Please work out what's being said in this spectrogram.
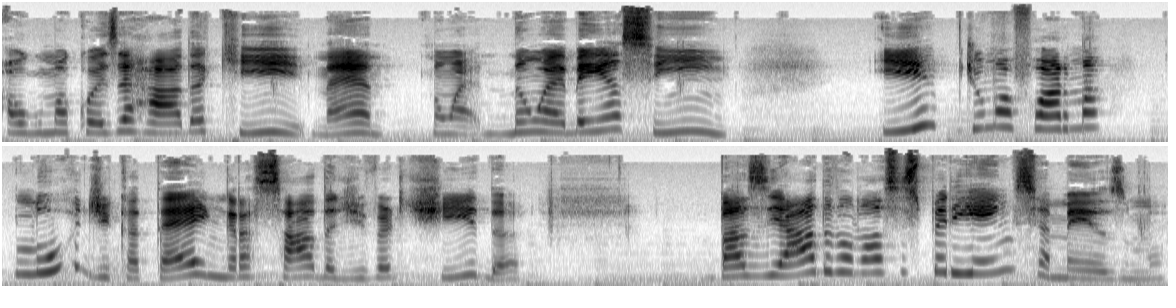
alguma coisa errada aqui, né? Não é, não é bem assim. E de uma forma lúdica até, engraçada, divertida, baseada na nossa experiência mesmo.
